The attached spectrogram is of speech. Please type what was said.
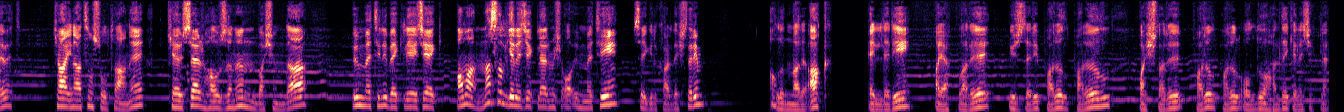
Evet kainatın sultanı Kevser havzının başında ümmetini bekleyecek ama nasıl geleceklermiş o ümmeti sevgili kardeşlerim? Alınları ak, elleri, ayakları, yüzleri parıl parıl, başları parıl parıl olduğu halde gelecekler.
